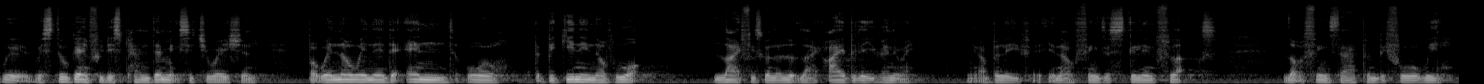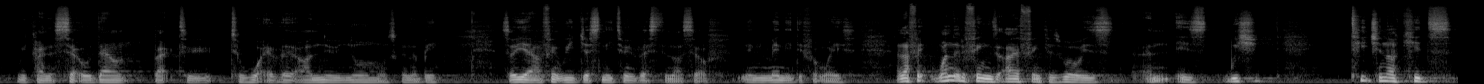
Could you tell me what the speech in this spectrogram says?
we're, we're still going through this pandemic situation, but we're nowhere near the end or the beginning of what life is going to look like, I believe, anyway. I believe, you know, things are still in flux. A lot of things to happen before we, we kind of settle down back to, to whatever our new normal is going to be. So, yeah, I think we just need to invest in ourselves in many different ways. And I think one of the things I think as well is, and is we should teaching our kids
